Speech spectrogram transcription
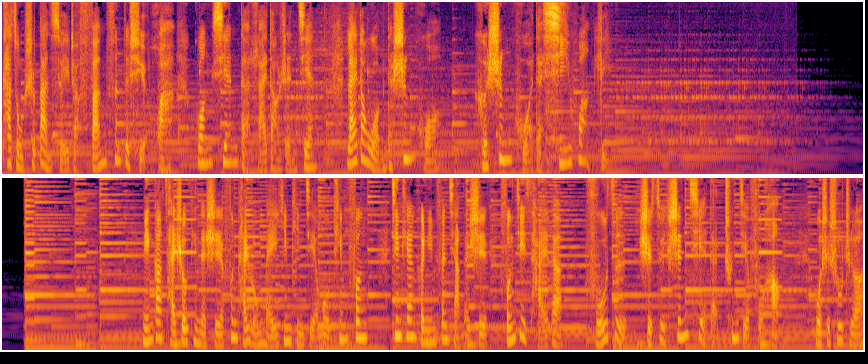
它总是伴随着繁纷的雪花，光鲜地来到人间，来到我们的生活和生活的希望里。您刚才收听的是丰台融媒音频节目《听风》，今天和您分享的是冯骥才的“福”字是最深切的春节符号。我是舒哲，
